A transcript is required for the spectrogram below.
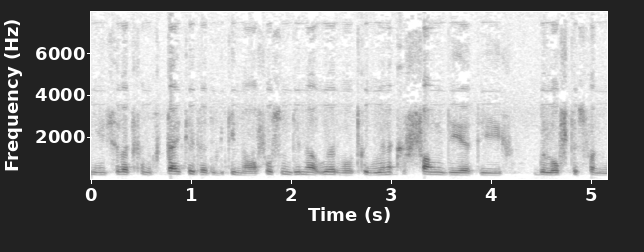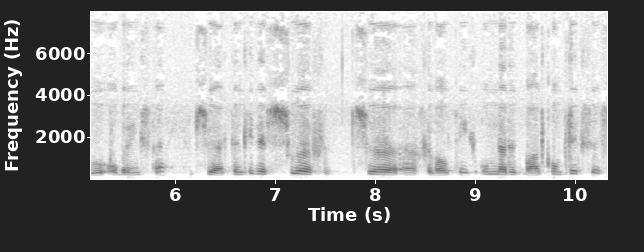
mense wat genoeg tyd het wat 'n bietjie navorsing doen daaroor word gewoonlik gevang deur die beloftes van hoë opbrengste. So ek dink dit is so so uh, gewild nie omdat dit baie kompleks is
